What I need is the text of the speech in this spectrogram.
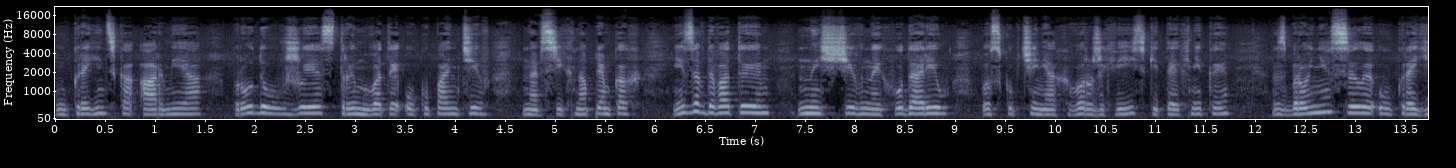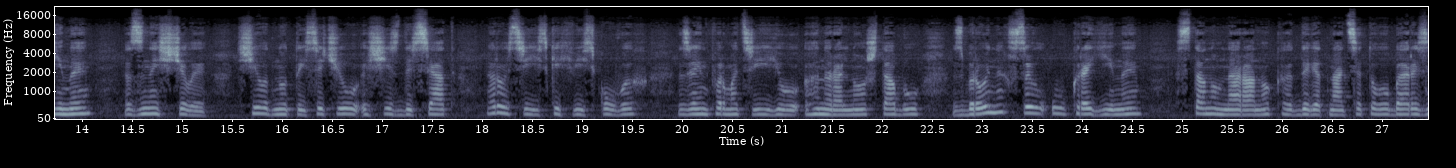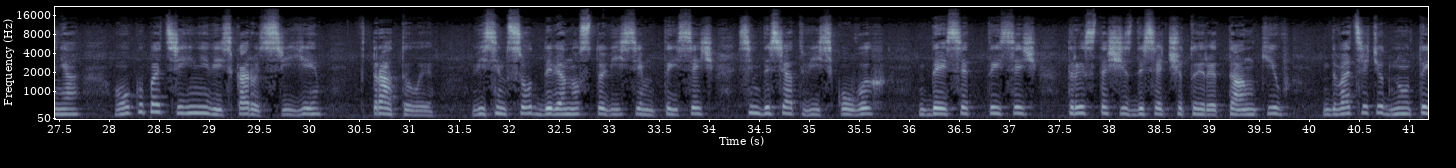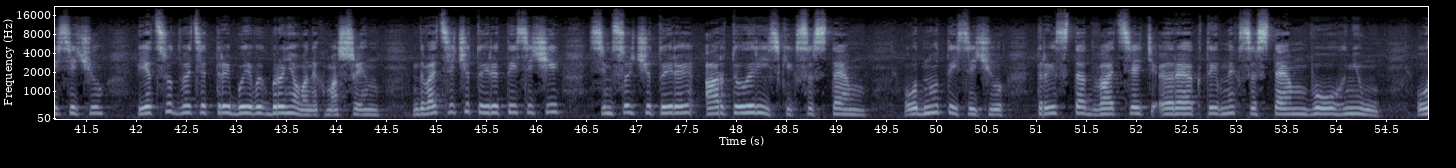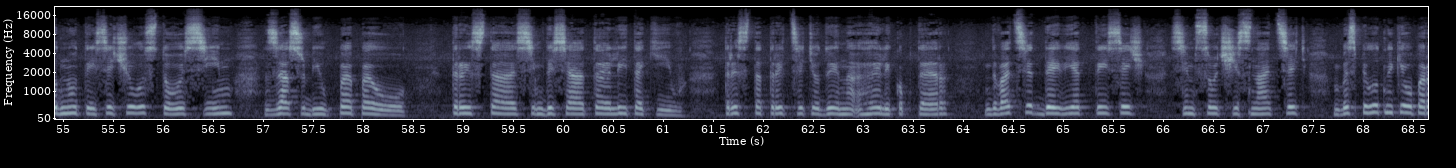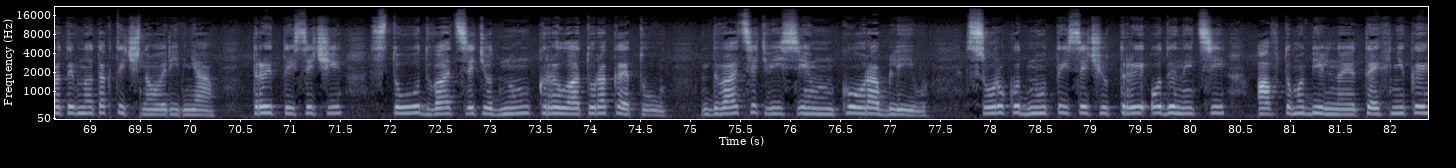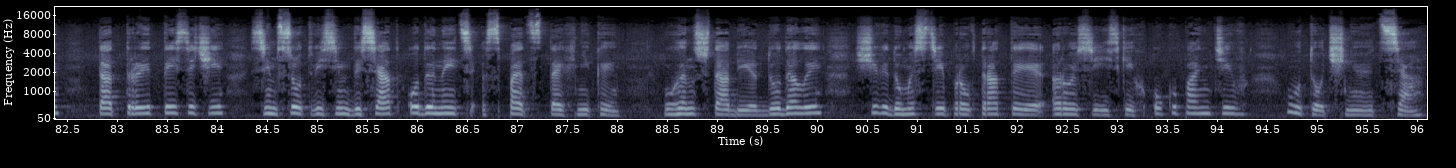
Українська армія продовжує стримувати окупантів на всіх напрямках і завдавати нищівних ударів по скупченнях ворожих військ і техніки. Збройні сили України знищили ще одну тисячу шістдесят російських військових. За інформацією Генерального штабу Збройних сил України, станом на ранок 19 березня окупаційні війська Росії втратили 898 тисяч 70 військових, 10 тисяч 364 танків, 21 тисячу 523 бойових броньованих машин, 24 тисячі 704 артилерійських систем, 1320 реактивних систем вогню, 1107 засобів ППО, 370 літаків, 331 гелікоптер, 29 тисяч 716 безпілотників оперативно-тактичного рівня, 3 тисячі 121 крилату ракету, 28 кораблів, 41 тисячу 3 одиниці автомобільної техніки та 3 тисячі 780 одиниць спецтехніки. У Генштабі додали, що відомості про втрати російських окупантів уточнюються.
